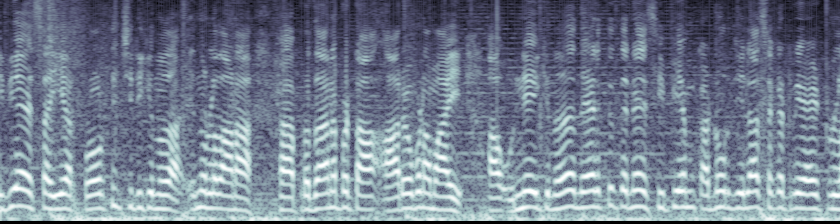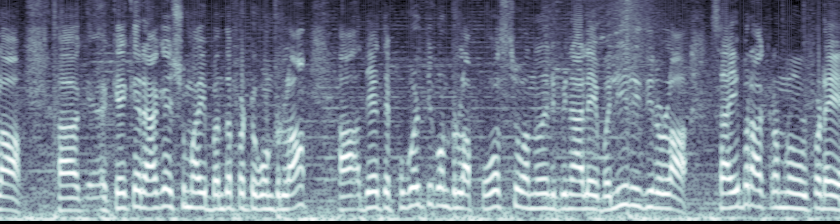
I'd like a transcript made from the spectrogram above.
ദിവ്യ എസ് അയ്യർ പ്രവർത്തിച്ചിരിക്കുന്നത് എന്നുള്ളതാണ് പ്രധാനപ്പെട്ട ആരോപണമായി ഉന്നയിക്കുന്നത്. നേരത്തെ തന്നെ സി പി എം കണ്ണൂർ ജില്ലാ സെക്രട്ടറി ആയിട്ടുള്ള കെ കെ രാഗേഷുമായി ബന്ധപ്പെട്ടുകൊണ്ടുള്ള അദ്ദേഹത്തെ പുകഴ്ത്തിക്കൊണ്ടുള്ള പോസ്റ്റ് വന്നതിന് പിന്നാലെ വലിയ രീതിയിലുള്ള സൈബർ ആക്രമണം ഉൾപ്പെടെ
